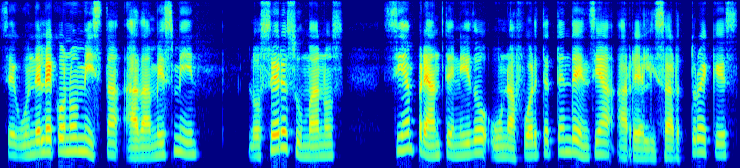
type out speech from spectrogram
Según el economista Adam Smith, los seres humanos siempre han tenido una fuerte tendencia a realizar trueques,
